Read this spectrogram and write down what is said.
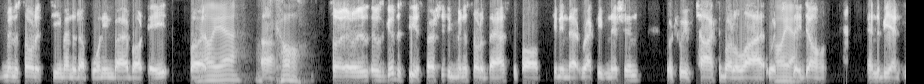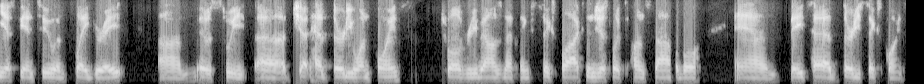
Minnesota team ended up winning by about eight, but Hell yeah. Let's uh, go. So it was, it was good to see, especially Minnesota basketball getting that recognition, which we've talked about a lot, which Oh, yeah. they don't, and to be on ESPN two and play great. Um, it was sweet. Uh, Chet had 31 points, 12 rebounds, and I think six blocks, and just looked unstoppable. And Bates had 36 points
